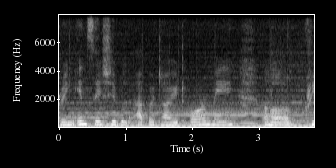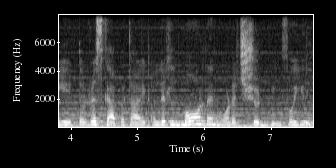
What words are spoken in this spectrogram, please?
bring insatiable appetite or may uh, create the risk appetite a little more than what it should be for you.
